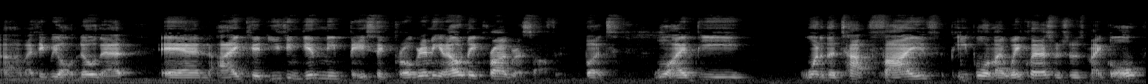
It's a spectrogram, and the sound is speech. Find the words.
Um, I think we all know that. And I could, you can give me basic programming and I would make progress off it. But will I be one of the top five people in my weight class, which was my goal?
